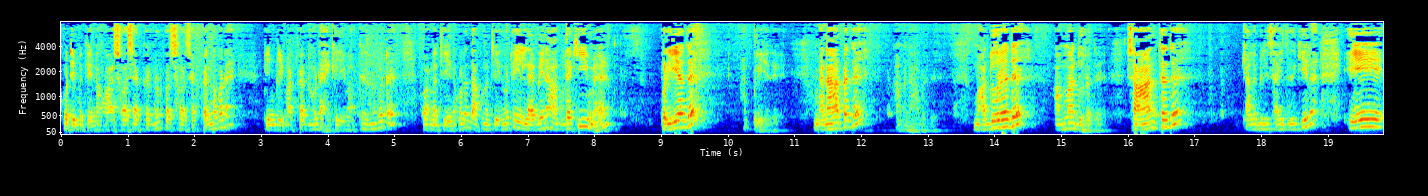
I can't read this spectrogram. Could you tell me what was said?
කොටිම කියනවා ආශ්වාසයක් කරනකොට ප්‍රශ්වාසයක් කරනකොට පිම්බීමක් කරනකොට හැකිලීමක් කරනකොට වම තියෙනකොට දකුණ තියෙනකොට මේ ලැබෙන අත්දැකීම ප්‍රියද අප්‍රියද? මනාපද අමනාපද? මధుරද අමధుරද? ශාන්තද කලබිලි සහිතද කියලා ඒ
